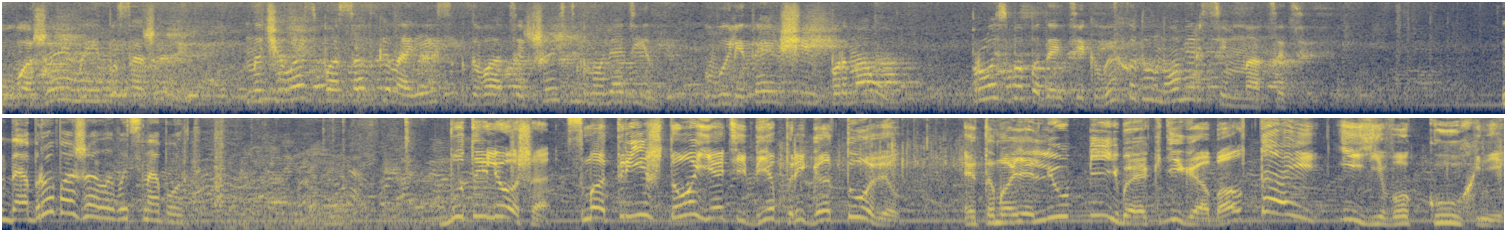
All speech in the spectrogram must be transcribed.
Уважаемые пассажиры, началась посадка на рейс 2601, вылетающий в Барнаул. Просьба подойти к выходу номер 17. Добро пожаловать на борт. Бутылеша, смотри, что я тебе приготовил Это моя любимая книга об Алтае и его кухне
